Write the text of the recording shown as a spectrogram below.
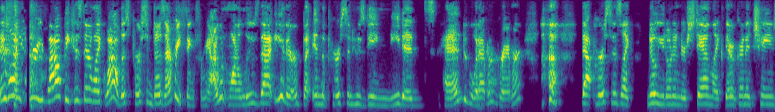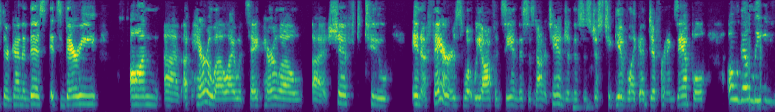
They want to hear you out because they're like, wow, this person does everything for me. I wouldn't want to lose that either. But in the person who's being needed head, whatever grammar, that person is like, no, you don't understand. Like they're gonna change, they're gonna this. It's very on uh, a parallel, I would say, parallel uh, shift to in affairs, what we often see, and this is not a tangent, this is just to give like a different example. Oh, they'll leave,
